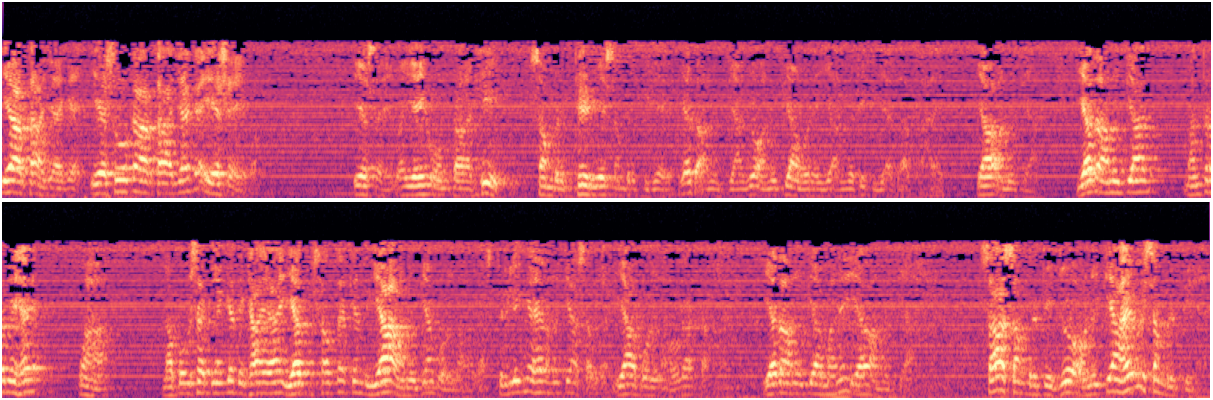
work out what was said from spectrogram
ये अर्थ आ जाएगा। ऐसो का अर्थ आ जाएगा ऐसा एवं। ऐसा एवं। यही ओंकार ही समृद्धि, ये समृद्धि है। यद अनुज्ञा जो अनुज्ञा हो रही है, अनुमति दिया जाता है। या अनुज्ञा यद अनुज्ञा मंत्र में है, वहाँ नपुंसक लिंग दिखाया है। यद शब्द किंतु या अनुज्ञा बोलना होगा। स्त्रीलिंग है अनुज्ञा शब्द, या बोलना होगा। कहा यद अनुज्ञा माने या अनुज्ञा। सा समृद्धि, जो अनुज्ञा है, वही समृद्धि है।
